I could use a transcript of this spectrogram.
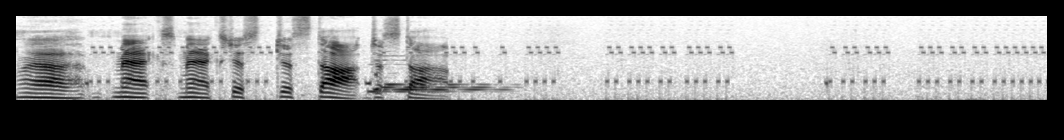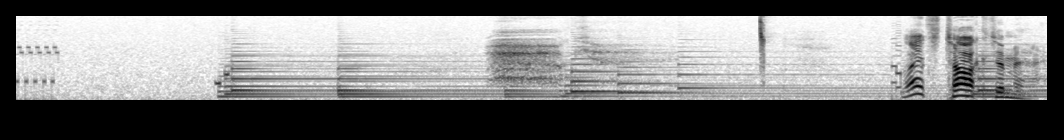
Ah, Max, Max, just just stop, just stop. Okay. Let's talk to Max.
